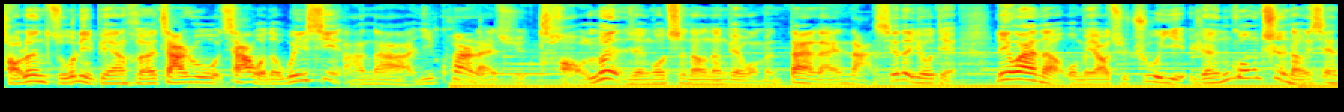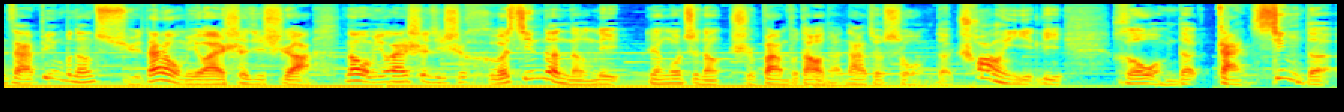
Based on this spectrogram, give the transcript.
讨论组里边和加入加我的微信啊，那一块儿来去讨论人工智能能给我们带来哪些的优点。另外呢，我们要去注意，人工智能现在并不能取代我们 UI 设计师啊。那我们 UI 设计师核心的能力，人工智能是办不到的，那就是我们的创意力和我们的感性的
